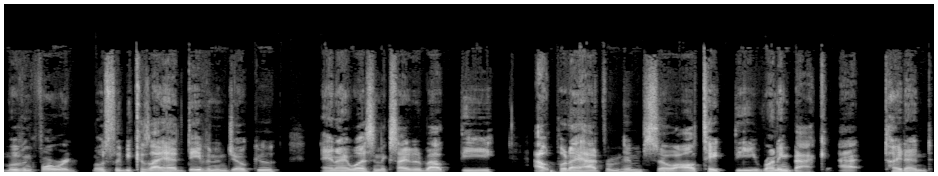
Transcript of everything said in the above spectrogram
moving forward, mostly because I had David Njoku, and I wasn't excited about the output I had from him. So I'll take the running back at tight end.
